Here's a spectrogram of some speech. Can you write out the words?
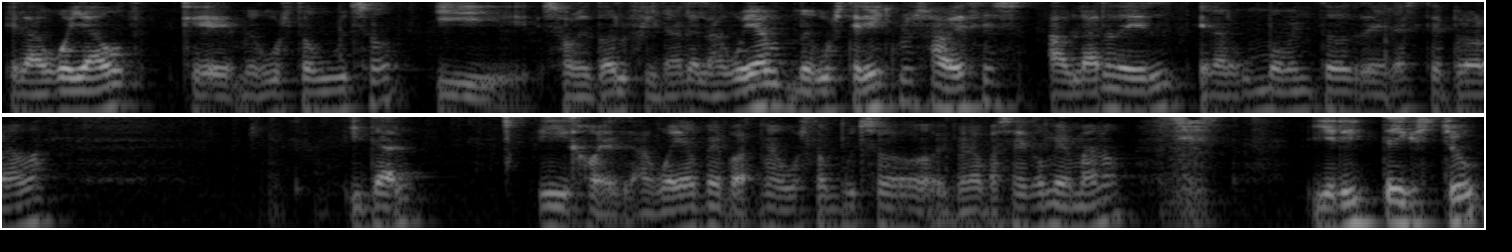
el A Way Out, que me gustó mucho, y sobre todo el final, el A Way Out. Me gustaría incluso a veces hablar de él en algún momento de, en este programa y tal. Y, joder, el A Way Out me, me gustó mucho, me lo pasé con mi hermano. Y el It Takes Two,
